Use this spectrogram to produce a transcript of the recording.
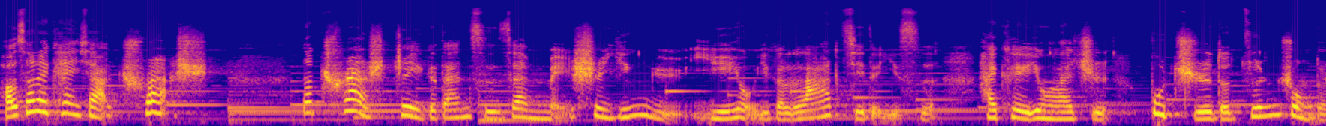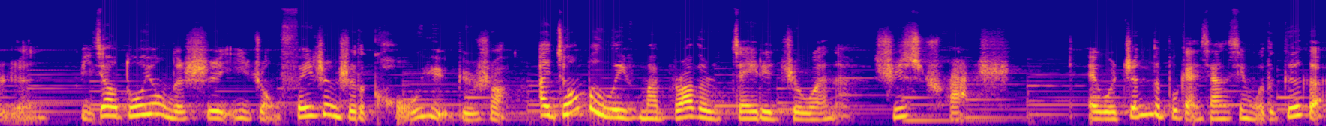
好，再来看一下 trash。那 trash 这个单词在美式英语也有一个垃圾的意思，还可以用来指不值得尊重的人。比较多用的是一种非正式的口语，比如说 I don't believe my brother dated Joanna. She's trash. 哎，我真的不敢相信我的哥哥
